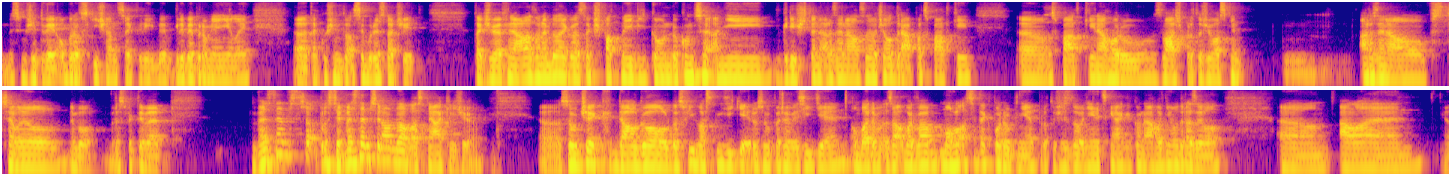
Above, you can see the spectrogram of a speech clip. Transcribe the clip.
myslím, že dvě obrovské šance, které by, kdyby proměnili, uh, tak už jim to asi bude stačit. Takže ve finále to nebyl jako tak špatný výkon, dokonce ani když ten Arsenal se začal drápat zpátky, zpátky nahoru, zvlášť protože vlastně Arsenal vstřelil, nebo respektive West Ham vstřelil, prostě West Ham si dal dva vlastňáky, že jo. Eh, Souček dal gol do své vlastní sítě i do soupeřové sítě. Oba dva, za oba dva mohl asi tak podobně, protože se to od něj vždycky nějak jako náhodně odrazilo. Uh, ale eh,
